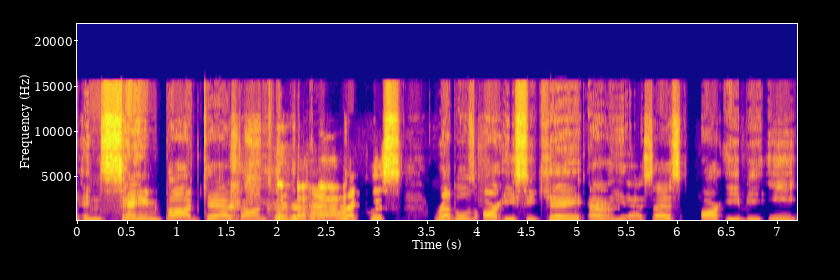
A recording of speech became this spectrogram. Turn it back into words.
insane podcast on Twitter at Reckless Rebels, R E C K L E S S R E B E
